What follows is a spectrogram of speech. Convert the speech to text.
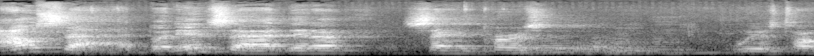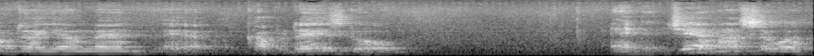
outside, but inside they're the same person. We was talking to a young man uh, a couple of days ago at the gym. I said, "Well,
